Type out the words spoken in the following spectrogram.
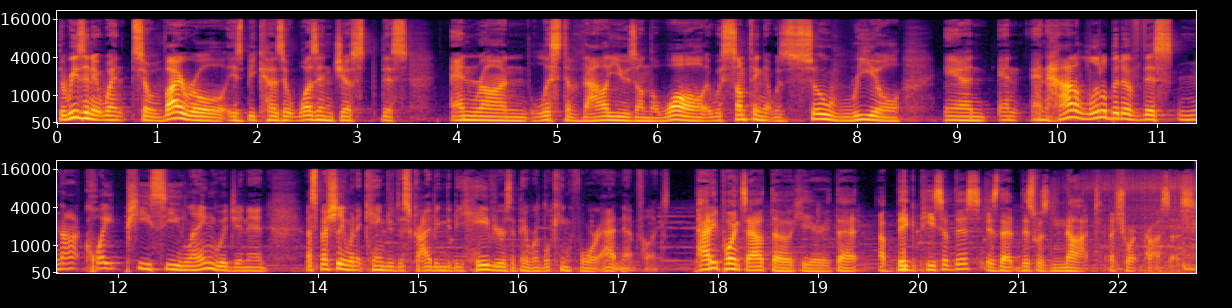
the reason it went so viral is because it wasn't just this Enron list of values on the wall. It was something that was so real and and and had a little bit of this not quite PC language in it, especially when it came to describing the behaviors that they were looking for at Netflix. Patty points out, though, here that a big piece of this is that this was not a short process.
